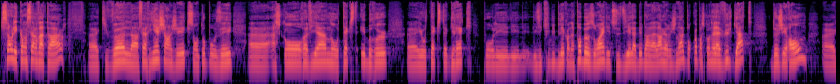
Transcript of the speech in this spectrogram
qui sont les conservateurs. qui veulent faire rien changer, qui sont opposés à ce qu'on revienne aux textes hébreux et aux textes grecs pour les, écrits bibliques. On n'a pas besoin d'étudier la Bible dans la langue originale. Pourquoi? Parce qu'on a la Vulgate de Jérôme, euh,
